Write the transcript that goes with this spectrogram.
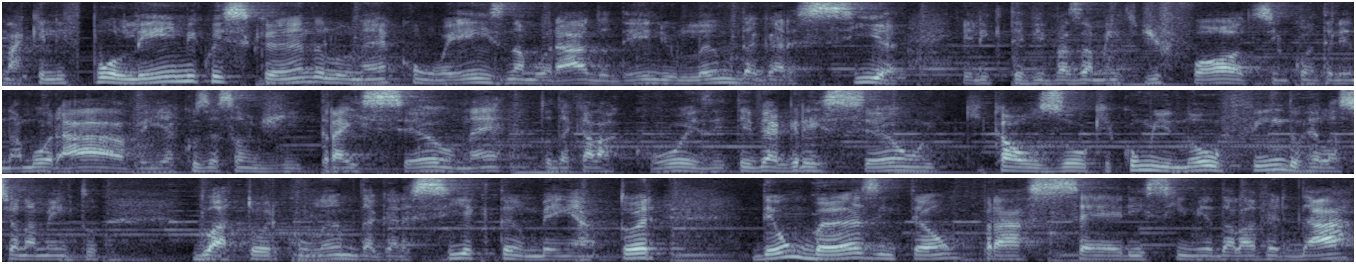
naquele polêmico escândalo né, com o ex-namorado dele, o Lambda Garcia, ele que teve vazamento de fotos enquanto ele namorava e acusação de traição, né, toda aquela coisa, e teve agressão que causou, que culminou o fim do relacionamento do ator com Lambda Garcia, que também é ator, deu um buzz então para a série Sem Medo à La Verdade.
